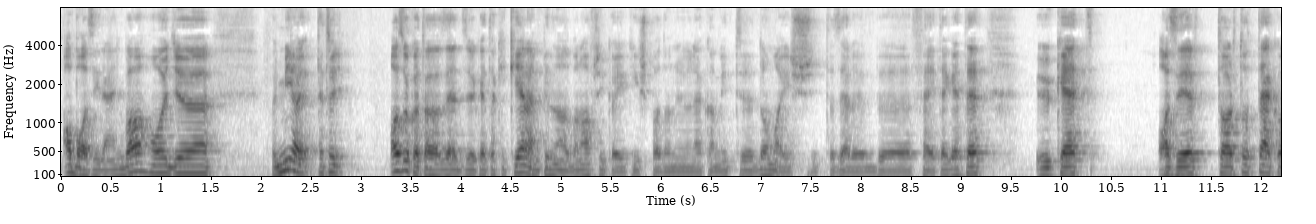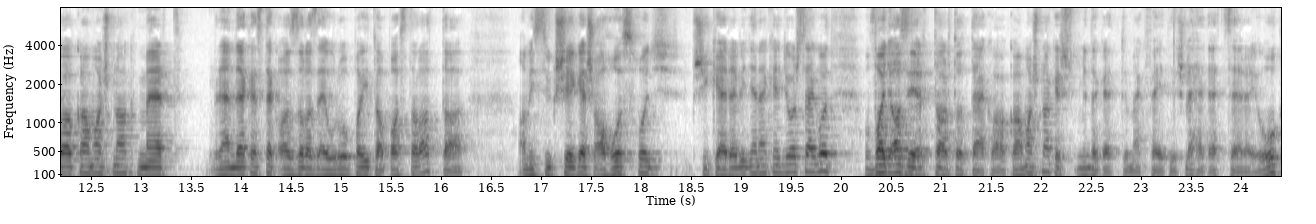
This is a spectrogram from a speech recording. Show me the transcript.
abba az irányba, hogy, hogy mi a, tehát, hogy azokat az edzőket, akik jelen pillanatban afrikai kispadon ülnek, amit Doma is itt az előbb fejtegetett, őket azért tartották alkalmasnak, mert rendelkeztek azzal az európai tapasztalattal, ami szükséges ahhoz, hogy sikerre vigyenek egy országot, vagy azért tartották alkalmasnak, és mind a kettő megfejtés lehet egyszerre jó,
